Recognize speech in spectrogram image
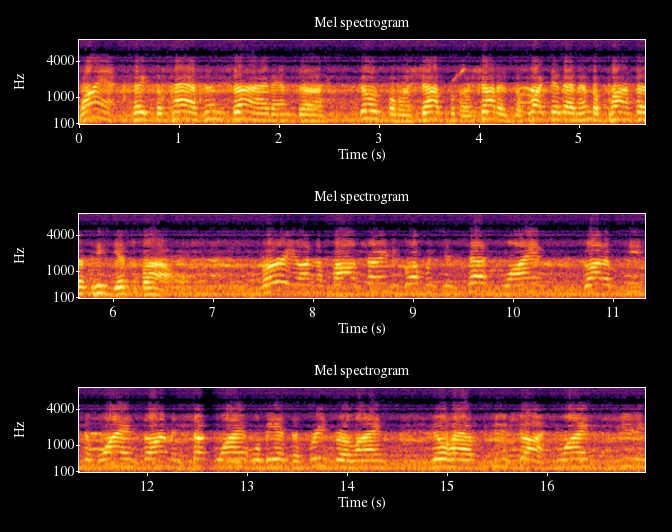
Wyant takes the pass inside and uh, goes for the shot, but the shot is deflected, and in the process, he gets fouled. Murray on the foul trying to go up and contest Wyant. Got a piece of Wyant's arm, and Chuck Wyant will be at the free throw line. He'll have two shots. Wyant shooting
